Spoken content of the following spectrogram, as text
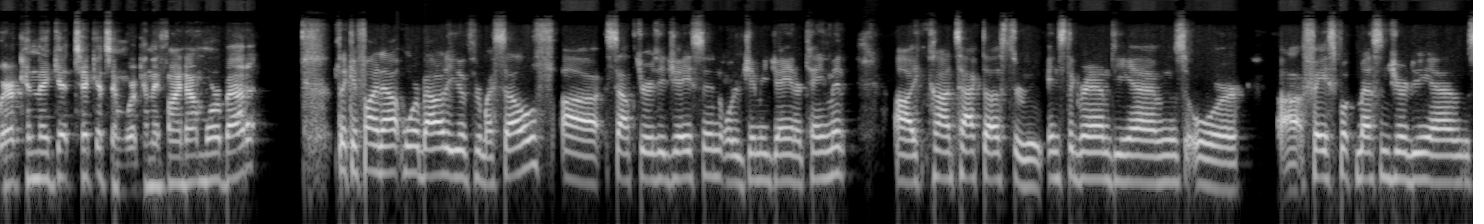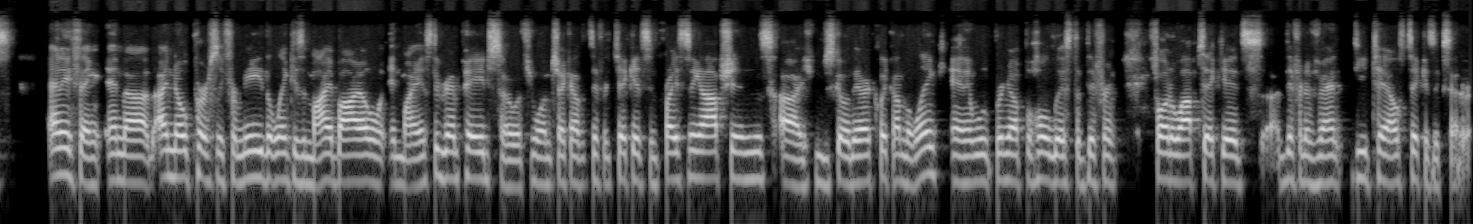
where can they get tickets and where can they find out more about it? They can find out more about it either through myself, uh, South Jersey Jason, or Jimmy J Entertainment. Uh, you can contact us through Instagram DMs or uh, Facebook Messenger DMs anything. And uh, I know personally for me, the link is in my bio in my Instagram page. So if you want to check out the different tickets and pricing options, uh, you can just go there, click on the link, and it will bring up a whole list of different photo op tickets, uh, different event details, tickets, etc.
